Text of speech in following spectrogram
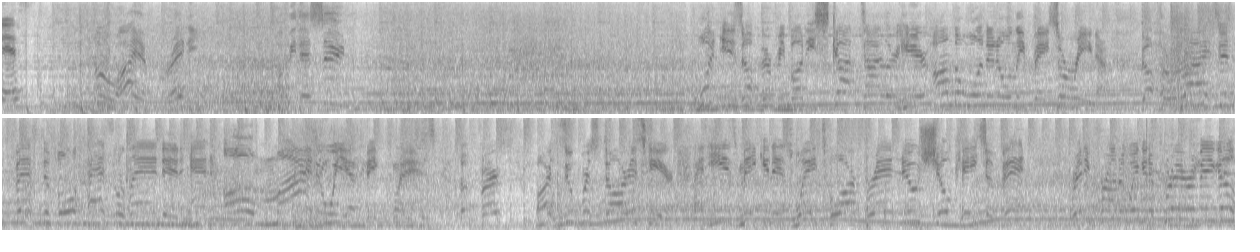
This. Oh, I am ready. I'll be there soon. What is up, everybody? Scott Tyler here on the one and only Bass Arena. The Horizon Festival has landed, and oh my, do we have big plans. But first, our superstar is here, and he is making his way to our brand new showcase event. Ready for On a Wing and a Prayer, amigo?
